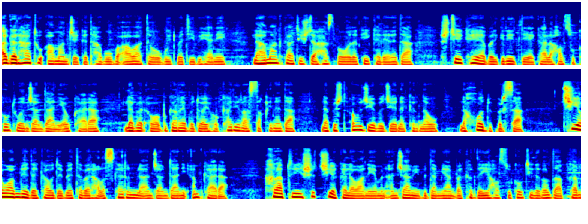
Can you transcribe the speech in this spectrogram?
ئەگەر هاتوو ئامانجێکت هەبوو بە ئاواتەوە بوویت بەدیبهێنی، لە هەمان کاتیشدا هەست بەوە دەکەی کە لێرەدا شتێک هەیە بەرگریت لێیەکا لە هەڵسوکەوت و ئەنجامدانی ئەو کارە، لەبەر ئەوە بگەڕێ بەدوای هۆکاری ڕاستەقینەدا لە پشت ئەو جێبەجێ نەکردنە و لە خۆت بپرسە، چییە وام لێدەکا و دەبێتە بەرهەڵستکەرم لە ئەنجامدانی ئەم کارە؟ خراپترین شت چییە کە لەوانەیە من ئەنجامی بدەم یان بە کردەیی هەڵسوکەوتی لەگەڵدا بکەم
